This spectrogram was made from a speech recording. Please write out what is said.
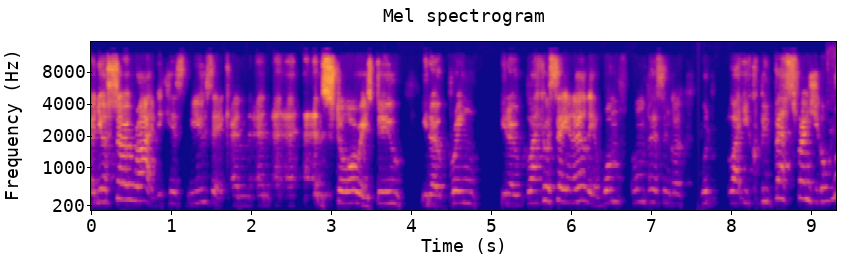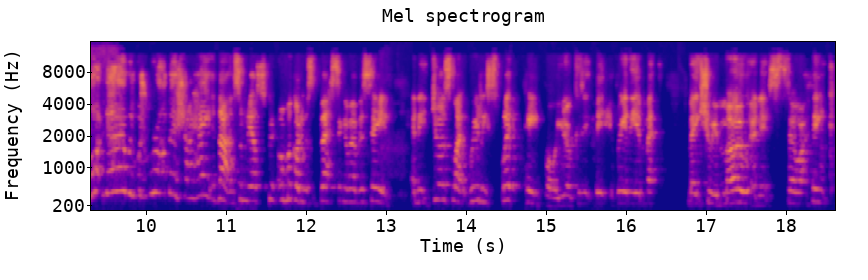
and you're so right because music and and and, stories do you know bring you know, like I was saying earlier, one one person go would like you could be best friends. You go, what? No, it was rubbish. I hated that. And somebody else, oh my god, it was the best thing I've ever seen. And it does like really split people, you know, because it, it really makes you emote. And it's so I think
